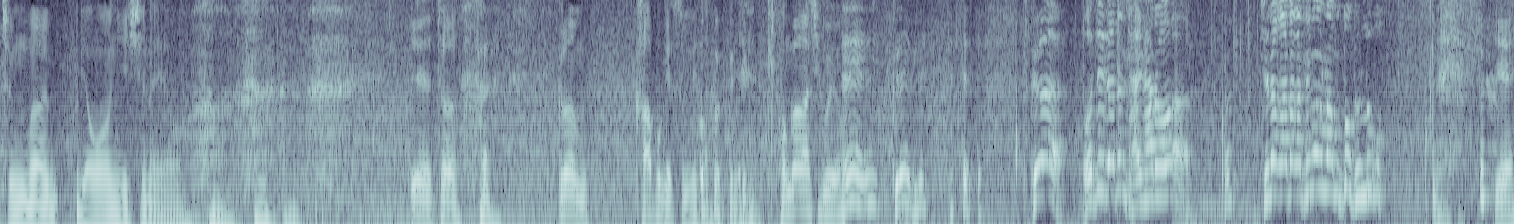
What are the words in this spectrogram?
정말 명언이시네요. 예, 저, 그럼 가보겠습니다. 예, 건강하시고요. 예, 그래, 그래. 그, 어딜 가든 잘 살아. 아. 어? 지나가다가 생각나면 또 들르고. 예.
